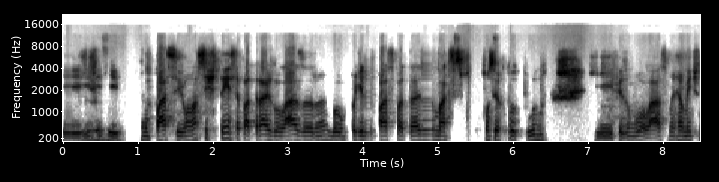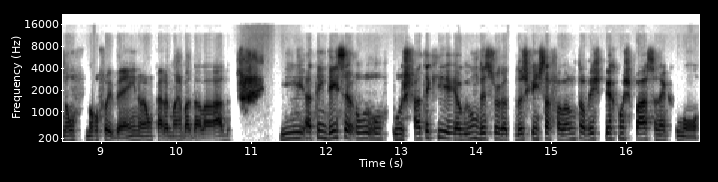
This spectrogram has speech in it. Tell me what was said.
e, e um passe, uma assistência para trás do Lázaro, né? Porque ele passe para trás, o Max consertou tudo e fez um golaço, mas realmente não, não foi bem, não é um cara mais badalado. E a tendência, o, o, o fato é que algum desses jogadores que a gente está falando talvez percam espaço, né? Com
